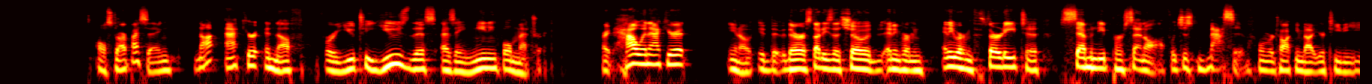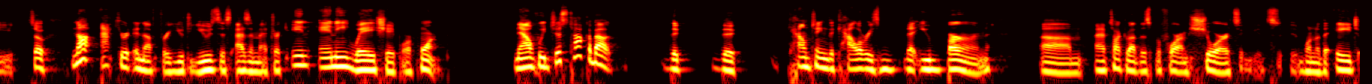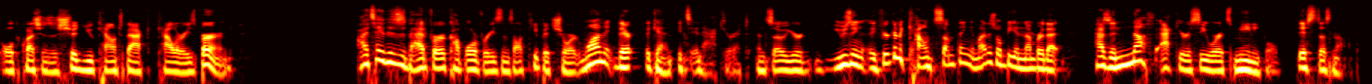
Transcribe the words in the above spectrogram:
I'll start by saying, not accurate enough for you to use this as a meaningful metric. Right? How inaccurate? You know, it, there are studies that show any from anywhere from 30 to 70% off, which is massive when we're talking about your TDEE. So, not accurate enough for you to use this as a metric in any way, shape, or form. Now, if we just talk about the the counting the calories that you burn, um, I've talked about this before. I'm sure it's it's one of the age old questions: is should you count back calories burned? I'd say this is bad for a couple of reasons. I'll keep it short. One, there again, it's inaccurate, and so you're using if you're going to count something, it might as well be a number that has enough accuracy where it's meaningful. This does not.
